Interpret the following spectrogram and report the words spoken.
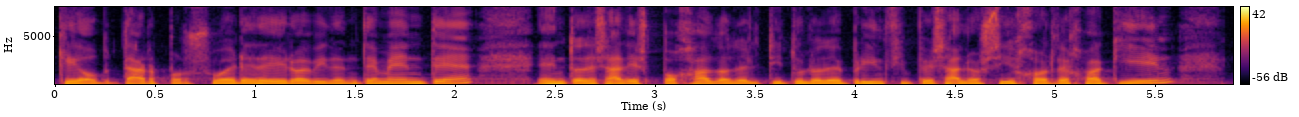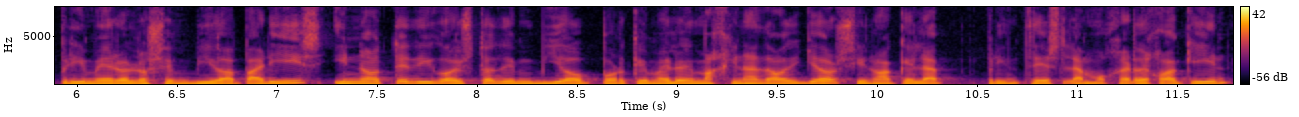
que optar por su heredero, evidentemente. Entonces ha despojado del título de príncipes a los hijos de Joaquín. Primero los envió a París y no te digo esto de envió porque me lo he imaginado yo, sino que la princesa, la mujer de Joaquín,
